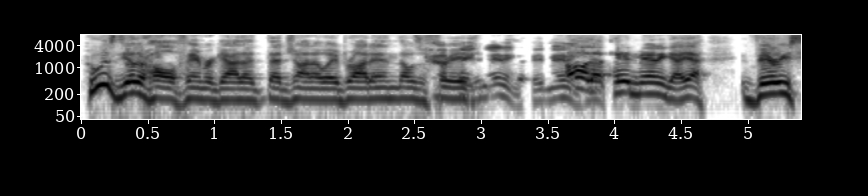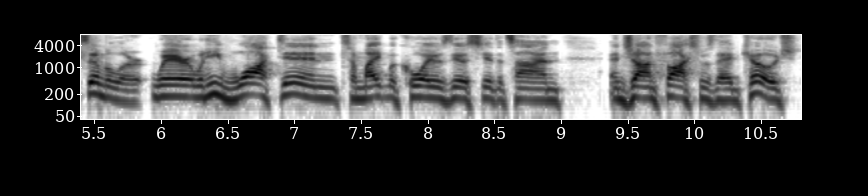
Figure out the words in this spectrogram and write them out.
who is the other Hall of Famer guy that, that John Elway brought in? That was a free Peyton agent. Manning, Manning. Oh, that Peyton Manning guy. Yeah. Very similar. Where when he walked in to Mike McCoy, who was the OC at the time, and John Fox was the head coach,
